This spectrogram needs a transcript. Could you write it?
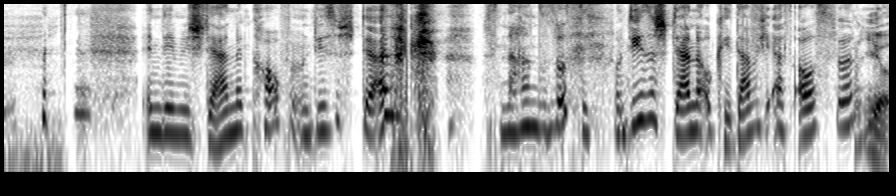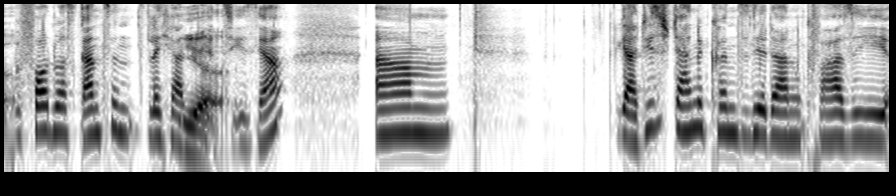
indem die Sterne kaufen und diese Sterne, denn daran so lustig? Und diese Sterne, okay, darf ich erst ausführen, Ja. bevor du das Ganze ins Lächerliche Ja. ziehst, ja? Ähm, ja, diese Sterne können sie dir dann quasi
